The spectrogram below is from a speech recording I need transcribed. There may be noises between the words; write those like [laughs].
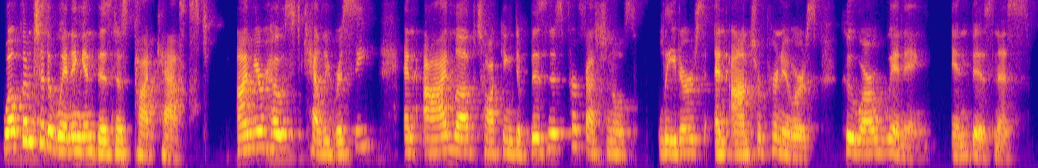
Welcome to the Winning in Business podcast. I'm your host, Kelly Rissy, and I love talking to business professionals, leaders, and entrepreneurs who are winning in business.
